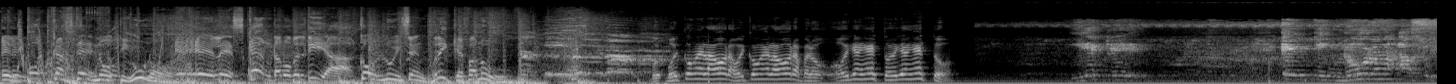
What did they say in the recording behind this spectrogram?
el podcast de Noti1. El escándalo del día con Luis Enrique Falú. Voy, voy con él ahora, voy con él ahora, pero oigan esto, oigan esto. Y es que el que ignora a su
